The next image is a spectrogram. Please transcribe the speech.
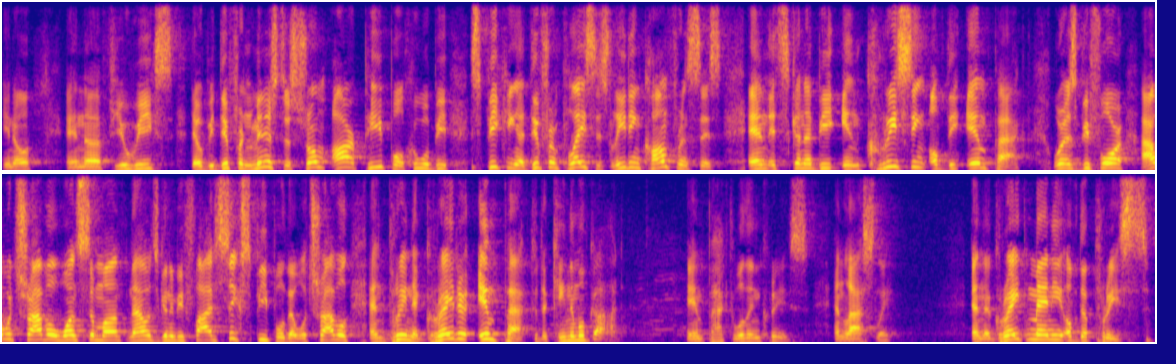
You know, in a few weeks there will be different ministers from our people who will be speaking at different places, leading conferences and it's going to be increasing of the impact. Whereas before I would travel once a month, now it's going to be five, six people that will travel and bring a greater impact to the kingdom of God. Impact will increase. And lastly, and a great many of the priests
